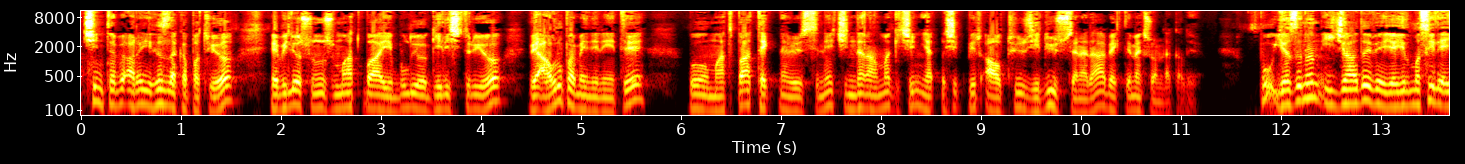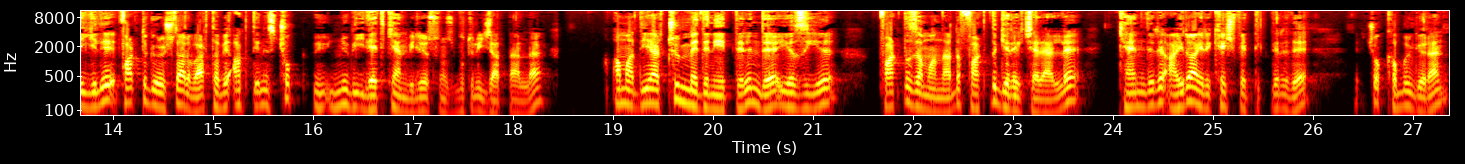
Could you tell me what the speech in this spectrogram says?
Çin tabi arayı hızla kapatıyor ve biliyorsunuz matbaayı buluyor, geliştiriyor ve Avrupa medeniyeti bu matbaa teknolojisini Çin'den almak için yaklaşık bir 600-700 sene daha beklemek zorunda kalıyor. Bu yazının icadı ve yayılması ile ilgili farklı görüşler var. Tabi Akdeniz çok ünlü bir iletken biliyorsunuz bu tür icatlarla. Ama diğer tüm medeniyetlerin de yazıyı farklı zamanlarda farklı gerekçelerle kendileri ayrı ayrı keşfettikleri de çok kabul gören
